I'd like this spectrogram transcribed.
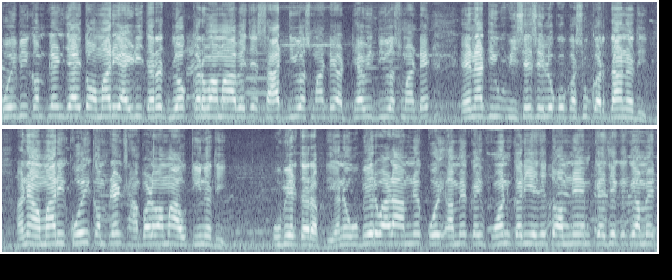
કોઈ બી કમ્પ્લેન્ટ જાય તો અમારી આઈડી તરત બ્લોક કરવામાં આવે છે સાત દિવસ માટે અઠ્યાવીસ દિવસ માટે. એનાથી વિશેષ એ લોકો કશું કરતા નથી. અને અમારી કોઈ કમ્પ્લેન્ટ સાંભળવામાં આવતી નથી ઉબેર તરફથી. અને ઉબેરવાળા અમને કોઈ અમે કંઈ ફોન કરીએ છીએ તો અમને એમ કહે છે કે કે અમે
